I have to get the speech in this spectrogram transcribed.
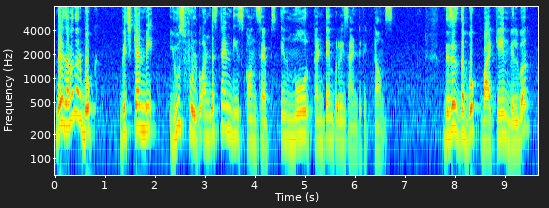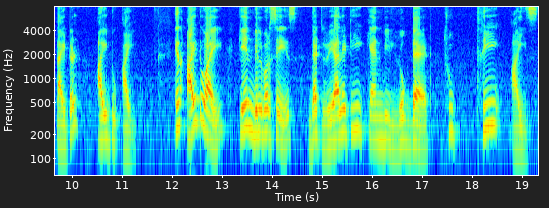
There is another book which can be useful to understand these concepts in more contemporary scientific terms. This is the book by Ken Wilber titled Eye to Eye. In Eye to Eye, Ken Wilber says that reality can be looked at through three eyes.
